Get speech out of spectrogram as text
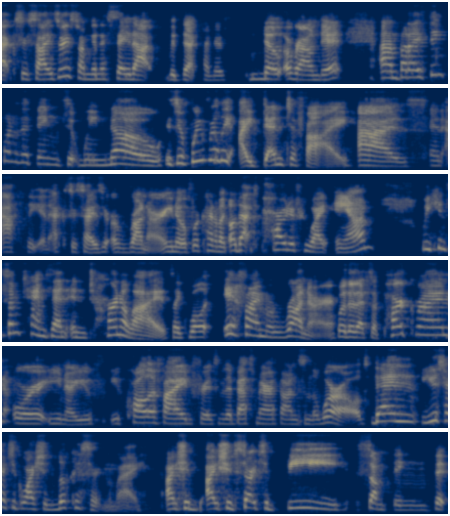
exercisers. So I'm going to say that with that kind of note around it. Um, but I think one of the things that we know is if we really identify as an athlete, an exerciser, a runner, you know, if we're kind of like, oh, that's part of who I am, we can sometimes then internalize like well if i'm a runner whether that's a park run or you know you've you qualified for some of the best marathons in the world then you start to go i should look a certain way I should I should start to be something that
